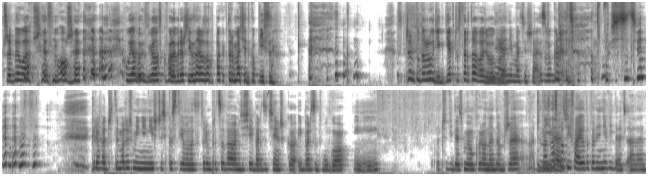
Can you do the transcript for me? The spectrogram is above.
przebyła przez morze chujowych związków, ale wreszcie znalazła chłopaka, który ma cienkopisy. Z czym tu do ludzi? Jak tu startować w ogóle? Nie, nie macie szans. W ogóle to odpuśćcie. Krowa, czy ty możesz mi nie niszczyć kostiumu, nad którym pracowałam dzisiaj bardzo ciężko i bardzo długo i... Czy widać moją koronę dobrze? Znaczy na, na. Spotify'u to pewnie nie widać, ale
